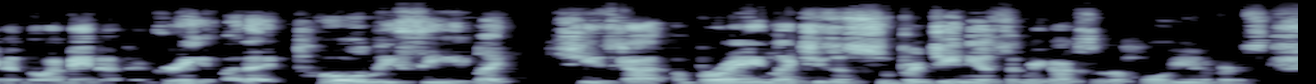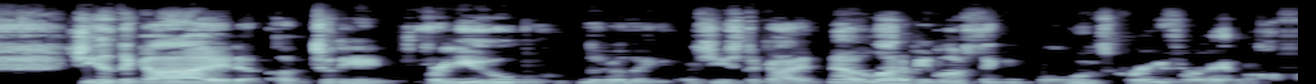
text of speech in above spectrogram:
Even though I may not agree, but I totally see like she's got a brain like she's a super genius in regards to the whole universe she is the guide to the for you literally she's the guide now a lot of people are thinking well who's grace randolph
